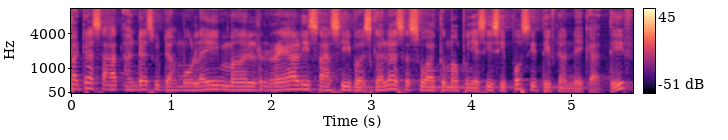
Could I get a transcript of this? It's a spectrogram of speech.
pada saat Anda sudah mulai merealisasi bahwa segala sesuatu mempunyai sisi positif dan negatif,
